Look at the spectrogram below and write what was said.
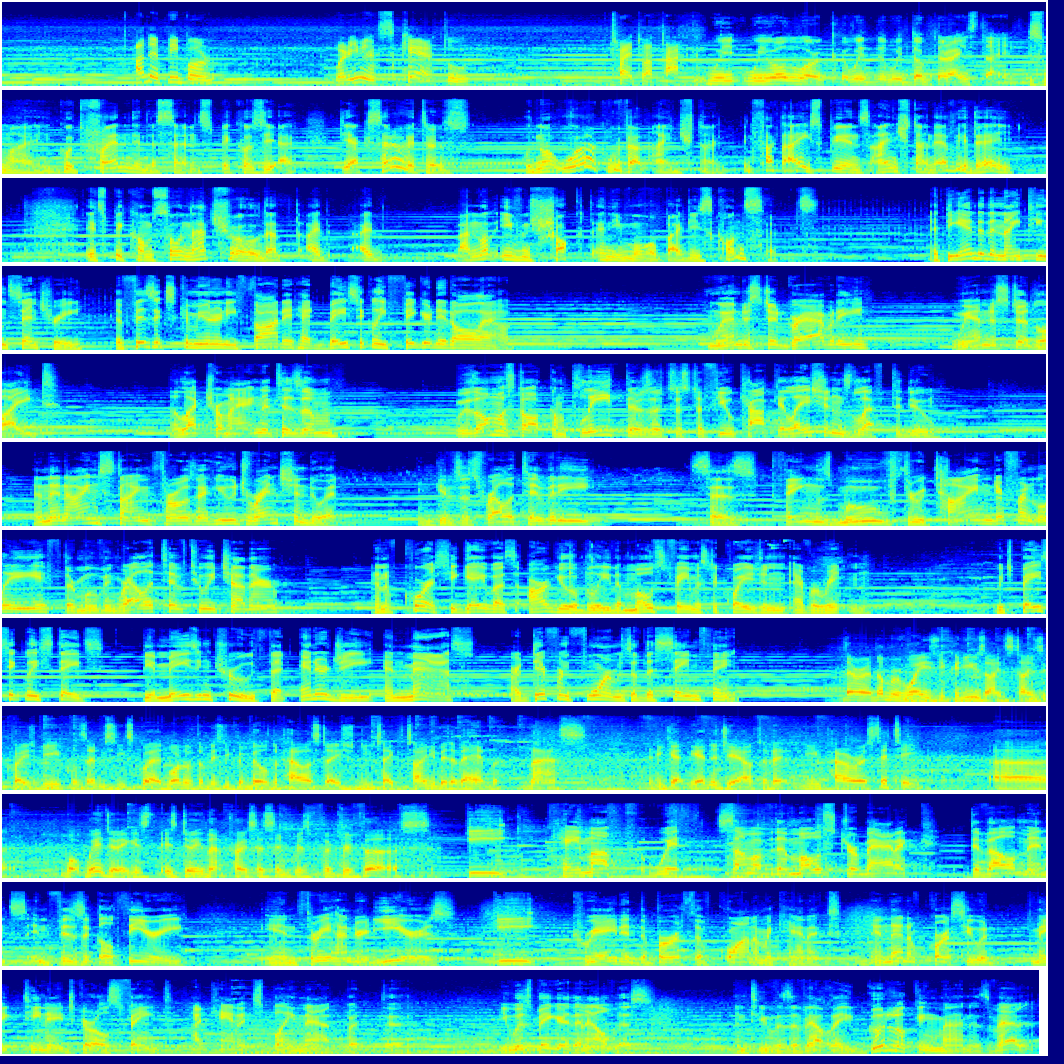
other people were even scared to try to attack. We, we all work with, with Dr. Einstein. He's my good friend in a sense because the, the accelerators would not work without Einstein. In fact, I experience Einstein every day. It's become so natural that I, I, I'm not even shocked anymore by these concepts. At the end of the 19th century, the physics community thought it had basically figured it all out. We understood gravity, we understood light, electromagnetism. It was almost all complete. There's just a few calculations left to do. And then Einstein throws a huge wrench into it and gives us relativity, says things move through time differently if they're moving relative to each other. And of course, he gave us arguably the most famous equation ever written, which basically states the amazing truth that energy and mass are different forms of the same thing. There are a number of ways you can use Einstein's equation E equals mc squared. One of them is you can build a power station, you take a tiny bit of m, mass, and you get the energy out of it, and you power a city. Uh, what we're doing is, is doing that process in reverse. He came up with some of the most dramatic developments in physical theory in 300 years, he created the birth of quantum mechanics. And then, of course, he would make teenage girls faint. I can't explain that, but uh, he was bigger than Elvis. And he was a very good looking man as well.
